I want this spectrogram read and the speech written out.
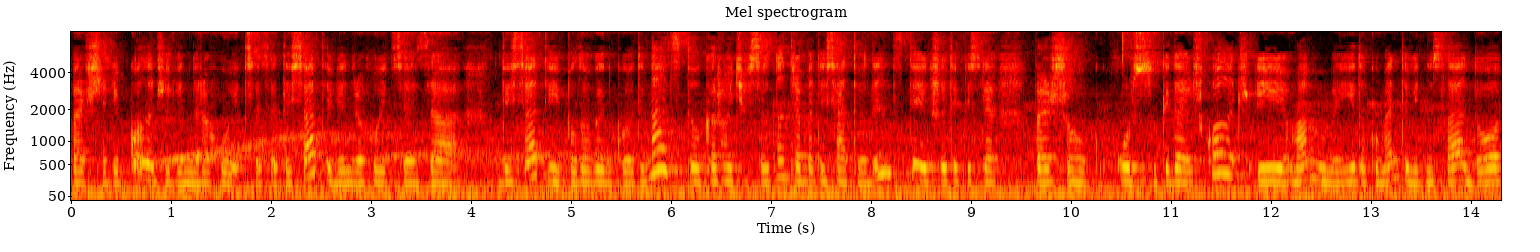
перший рік коледжу він не рахується за 10, він рахується за 10 і половинку 11. Коротше, все одно треба 10-11, якщо ти після першого курсу кидаєш коледж, і мама мої документи віднесла до е,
